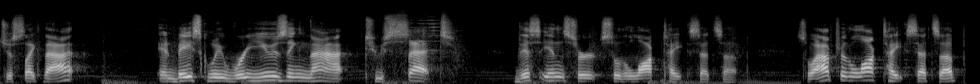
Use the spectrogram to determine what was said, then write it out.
just like that. And basically we're using that to set this insert so the Loctite sets up. So after the Loctite sets up,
